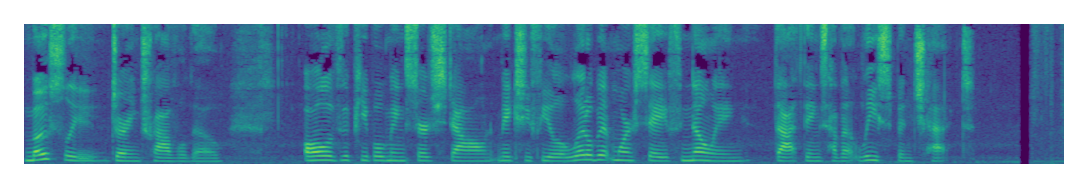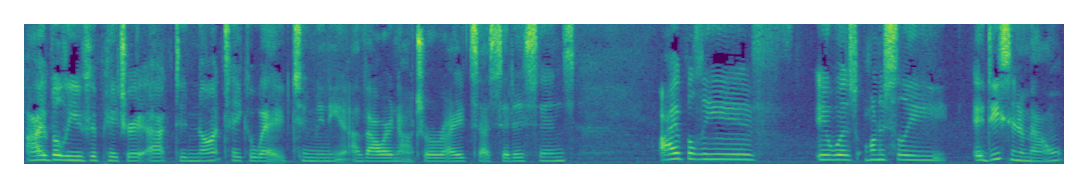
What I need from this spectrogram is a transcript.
mostly during travel, though all of the people being searched down makes you feel a little bit more safe knowing that things have at least been checked. I believe the Patriot Act did not take away too many of our natural rights as citizens. I believe it was honestly a decent amount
